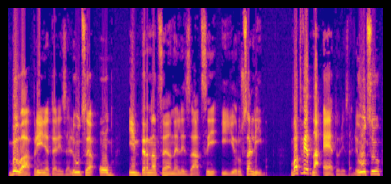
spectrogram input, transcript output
была принята резолюция об интернационализации Иерусалима. В ответ на эту резолюцию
